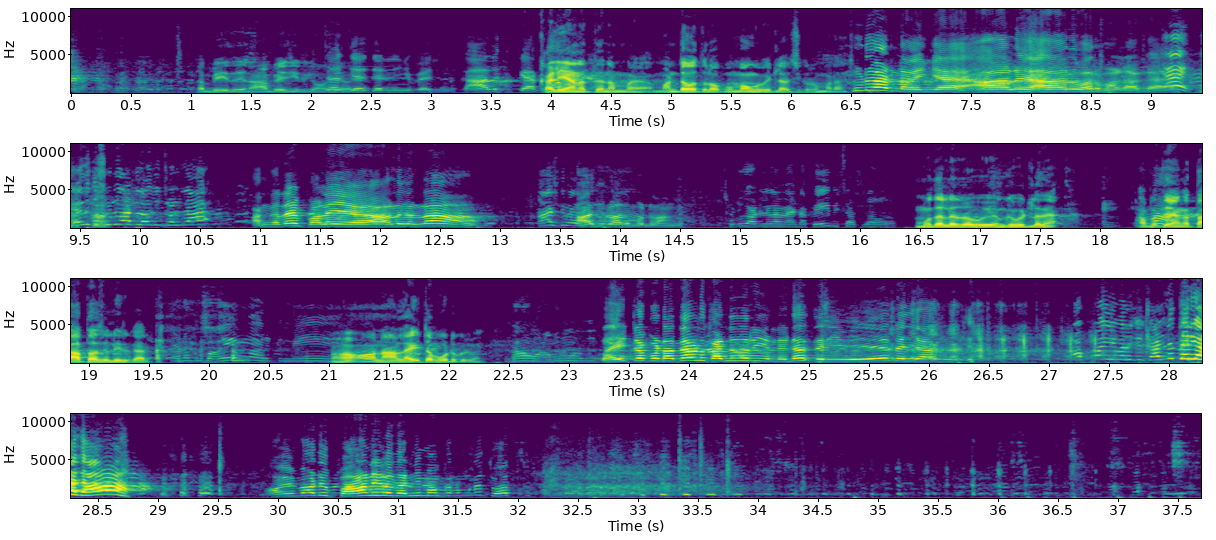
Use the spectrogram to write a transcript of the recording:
தம்பி. இது நான் பேசிட்டு சரி இருக்கேன் சரி சரி நீங்க பேசுங்க. காதுக்கு கேட்க கல்யாணத்தை நம்ம மண்டபத்தில் வைப்போமா உங்கள் வீட்டில் வச்சுக்கிறோம் மேடம்? சுடுகாட்டில் வைங்க. ஆளு யாரும் வர மாட்டாங்க ஏய் எதுக்கு சுடுகாட்டுல வந்து சொல்ற? அங்கதான் பழைய ஆளுகள்லாம் ஆசீர்வாதம். ஆசீர்வாதம் பண்ணுவாங்க. சுடுகாட்டுல எல்லாம் வேண்டாம் பேய் பிசாசுலாம் வரும். முதல் இரவு எங்கள் வீட்டில் தான் அப்போ தான் எங்கள் தாத்தா சொல்லியிருக்காரு. எனக்கு பயமா இருக்குமே. ஆ நான் லைட்டை போட்டுக்கிடுவேன் லைட்டை போட்டால் தான் அவனுக்கு கண்ணு தெரியும். இல்லைன்னா தெரியவே தெரியாது. அப்பா இவருக்கு கண்ணு தெரியாதா? அவன் பாட்டு பானையில தண்ணி மக்கணும்னு தோத்து.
